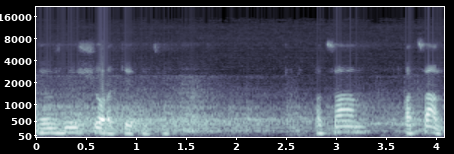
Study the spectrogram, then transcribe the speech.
Мне нужны еще ракетницы. Пацан, пацан.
